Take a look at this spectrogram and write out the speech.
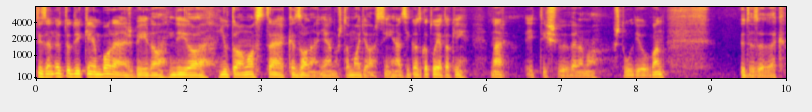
15-én Balázs Béla díjjal jutalmazták Zalány Jánost, a Magyar Színház igazgatóját, aki már itt is ül velem a stúdióban. Üdvözöllek!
